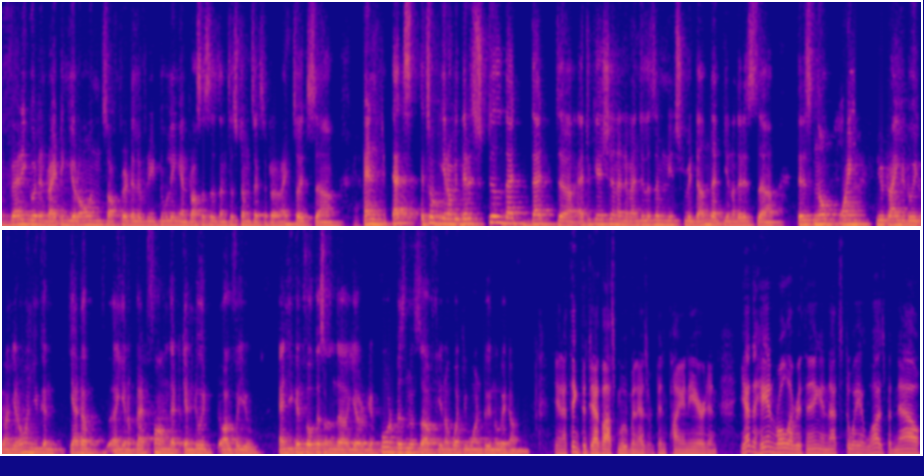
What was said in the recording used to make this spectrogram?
very good in writing your own software delivery tooling and processes and systems etc right? So it's uh, yeah. and that's it's so you know there is still that that uh, education and evangelism needs to be done that you know there is uh, there is no point you trying to do it on your own. You can get a, a you know platform that can do it all for you and you can focus on the your your core business of you know what you want to innovate on and I think the DevOps movement has been pioneered and you had to hand roll everything and that's the way it was. But now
